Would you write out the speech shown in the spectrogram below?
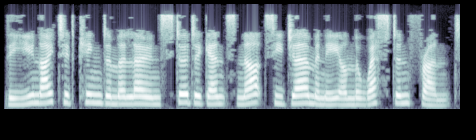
the United Kingdom alone stood against Nazi Germany on the Western Front.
